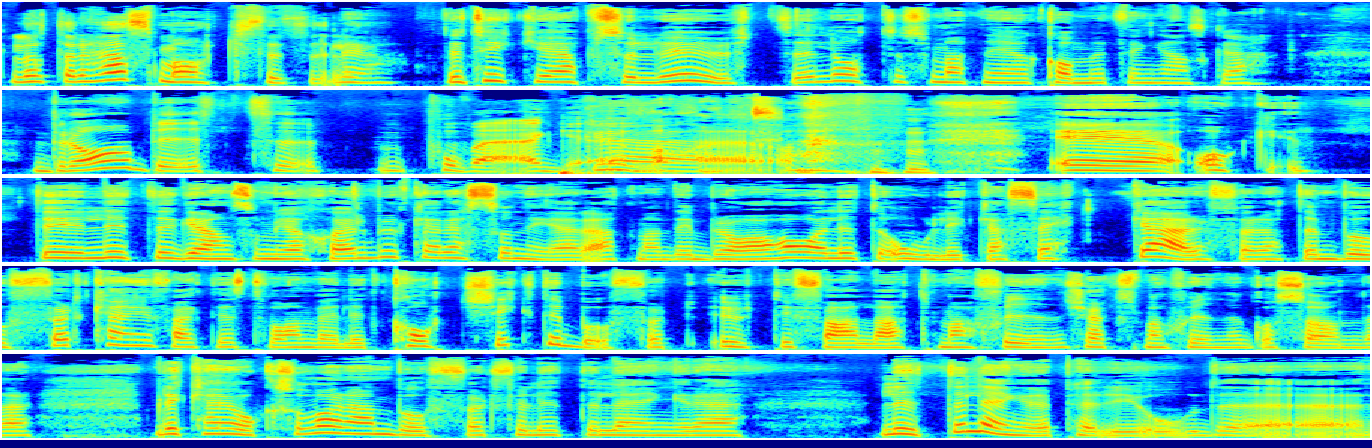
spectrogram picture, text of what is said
Låter det här smart Cecilia? Det tycker jag absolut. Det låter som att ni har kommit en ganska bra bit på väg. Gud vad eh, och det är lite grann som jag själv brukar resonera, att man, det är bra att ha lite olika säckar för att en buffert kan ju faktiskt vara en väldigt kortsiktig buffert utifall att maskin, köksmaskinen går sönder. Men det kan ju också vara en buffert för lite längre lite längre period eh,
